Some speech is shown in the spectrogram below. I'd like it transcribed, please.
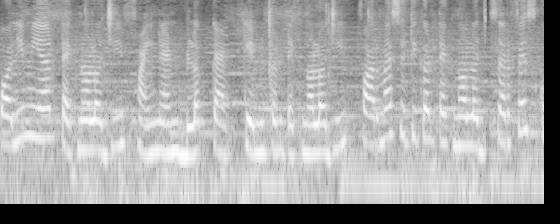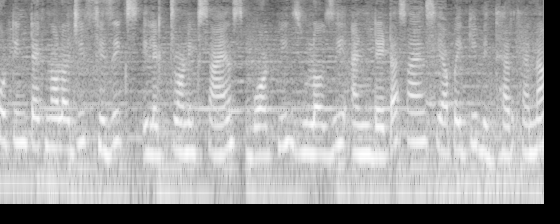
polymer technology fine and bulk chemical technology pharmaceutical technology surface coating technology physics electronic science botany zoology and data science यापैकी विद्यार्थ्यांना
